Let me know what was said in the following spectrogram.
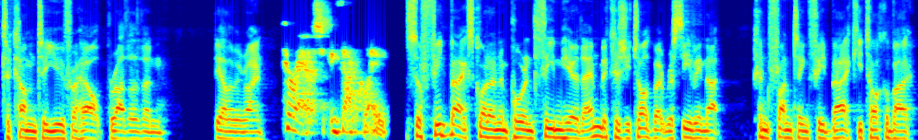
to come to you for help rather than the other way around. Correct, exactly. So feedback's quite an important theme here then, because you talked about receiving that confronting feedback. You talk about,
